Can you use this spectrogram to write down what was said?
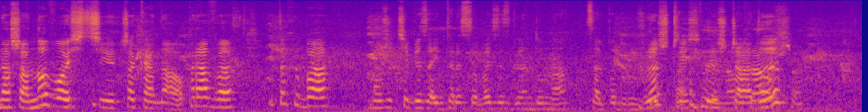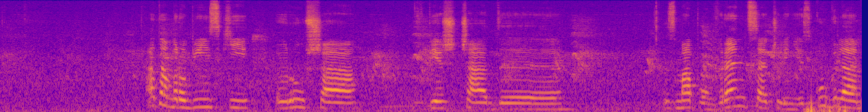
nasza nowość, czeka na oprawę i to chyba może Ciebie zainteresować ze względu na cel podróży. Gdzieś no Bieszczady. Adam Robiński rusza w Bieszczady z mapą w ręce, czyli nie z Googlem,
